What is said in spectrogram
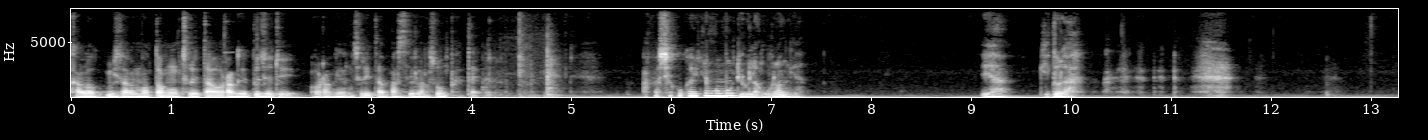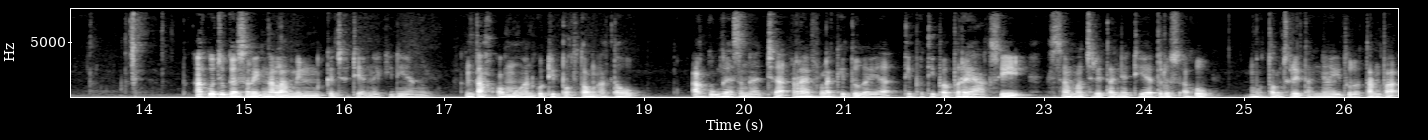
kalau misal motong cerita orang itu jadi orang yang cerita pasti langsung bete. Apa sih aku kayaknya ngomong diulang-ulang ya? Ya gitulah. Aku juga sering ngalamin kejadian kayak gini yang entah omonganku dipotong atau aku nggak sengaja refleks gitu kayak tiba-tiba bereaksi sama ceritanya dia terus aku motong ceritanya gitu loh tanpa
